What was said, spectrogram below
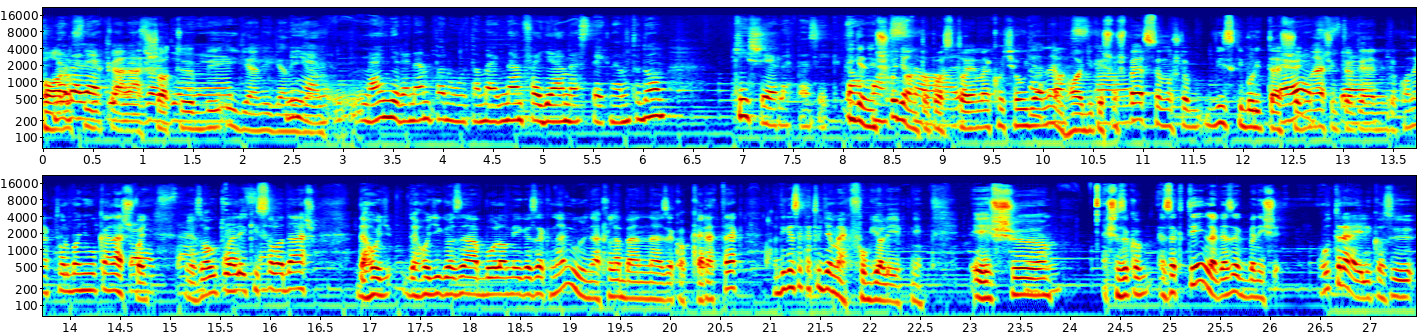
neveletlen stb. gyerek, Igen, igen, milyen, mennyire nem tanulta meg, nem fegyelmezték, nem tudom, kísérletezik. Igen, és hogyan tapasztal. tapasztalja meg, hogyha ugye nem Tapasztal. hagyjuk. És most persze most a vízkiborítás egy másik történet, mint a konnektorban nyúlkálás, vagy, Persze, vagy az autó elé persze. kiszaladás, de hogy, de hogy igazából, amíg ezek nem ülnek le benne, ezek a keretek, addig ezeket ugye meg fogja lépni. És, ö, és ezek, a, ezek tényleg ezekben is ott rejlik az ő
